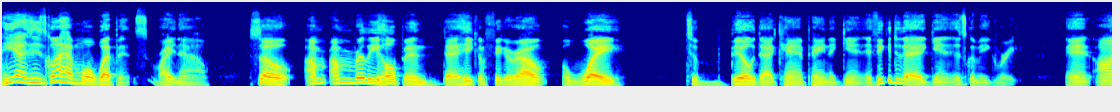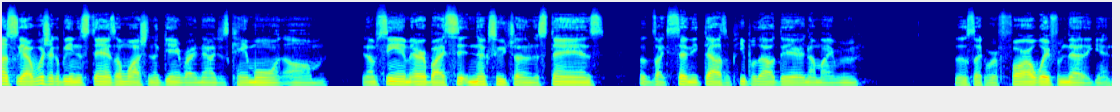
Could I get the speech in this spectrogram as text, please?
he has he's gonna have more weapons right now. So I'm I'm really hoping that he can figure out a way to build that campaign again. If he could do that again, it's gonna be great. And honestly, I wish I could be in the stands. I'm watching the game right now. It just came on. Um, and I'm seeing everybody sitting next to each other in the stands. There's like seventy thousand people out there, and I'm like, mm, looks like we're far away from that again.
